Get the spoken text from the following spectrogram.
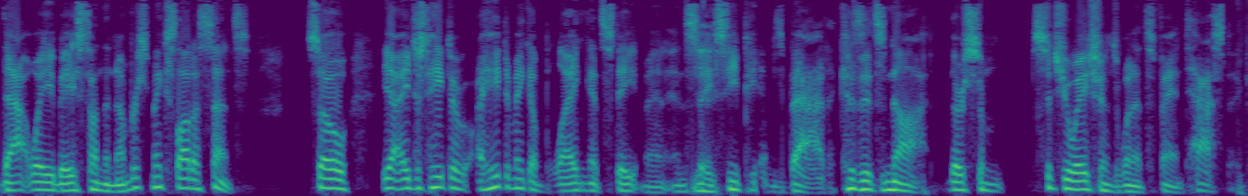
that way based on the numbers makes a lot of sense. So yeah, I just hate to I hate to make a blanket statement and say yeah. CPM's bad because it's not. There's some situations when it's fantastic.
